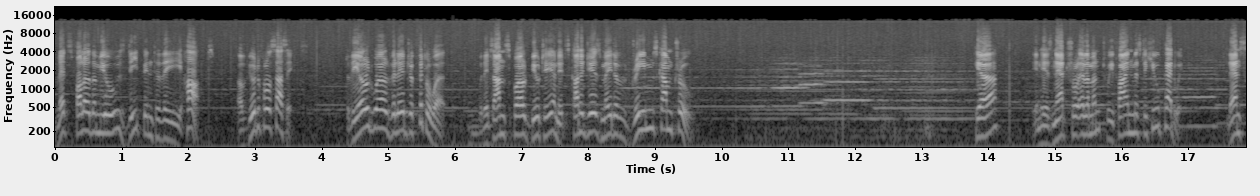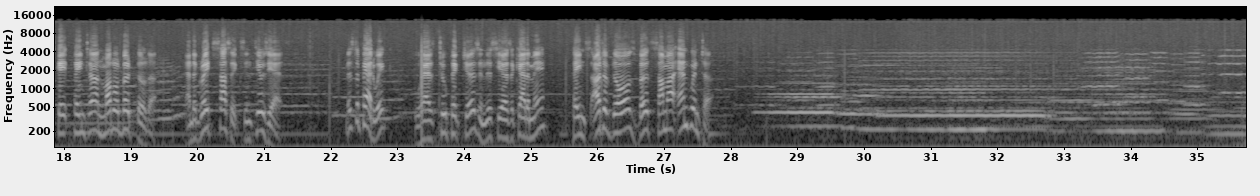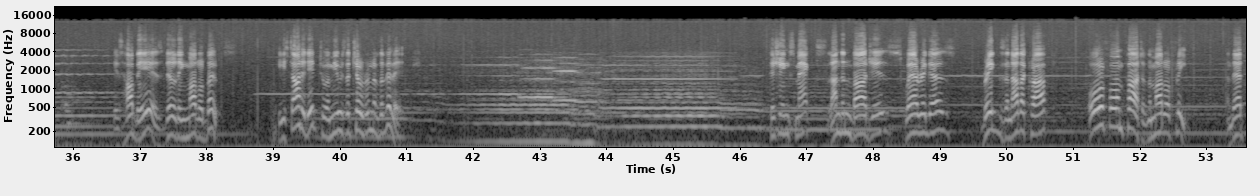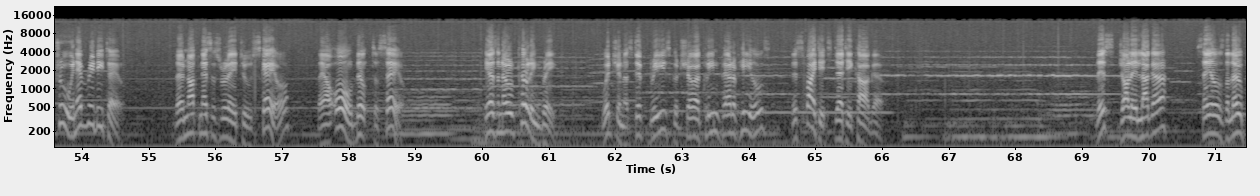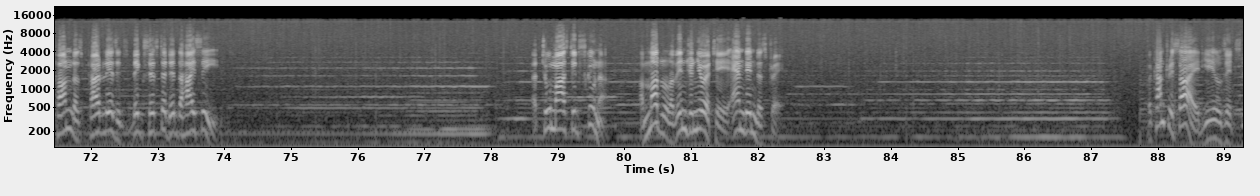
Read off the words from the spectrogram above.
let's follow the muse deep into the heart of beautiful Sussex, to the old world village of Fittleworth, with its unspoiled beauty and its cottages made of dreams come true. Here, in his natural element, we find Mr. Hugh Padwick, landscape painter and model boat builder, and a great Sussex enthusiast. Mr. Padwick, who has two pictures in this year's Academy, paints out of doors both summer and winter. His hobby is building model boats. He started it to amuse the children of the village. Fishing smacks, London barges, square riggers, brigs and other craft all form part of the model fleet, and they're true in every detail. Though not necessarily to scale, they are all built to sail. Here's an old coaling brig, which in a stiff breeze could show a clean pair of heels despite its dirty cargo. This jolly lugger sails the low pond as proudly as its big sister did the high seas. A two-masted schooner, a model of ingenuity and industry. The countryside yields its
